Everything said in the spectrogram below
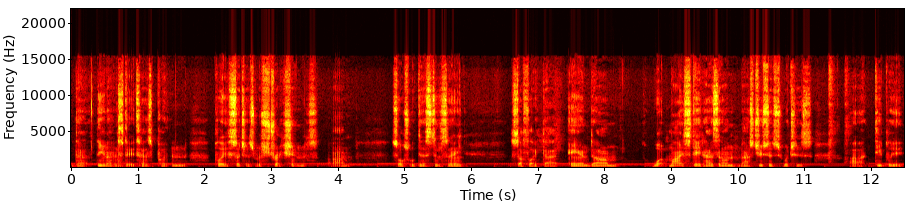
that the United States has put in place, such as restrictions, um, social distancing, stuff like that, and um, what my state has done, Massachusetts, which is uh, deeply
